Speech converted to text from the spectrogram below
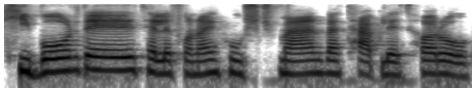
کیبورد تلفن‌های هوشمند و تبلت ها رو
